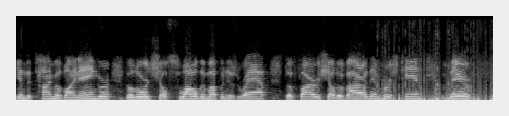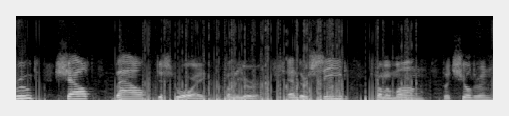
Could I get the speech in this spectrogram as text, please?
in the time of thine anger. The Lord shall swallow them up in his wrath. The fire shall devour them. Verse 10 Their fruit shalt thou destroy from the earth, and their seed from among the children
